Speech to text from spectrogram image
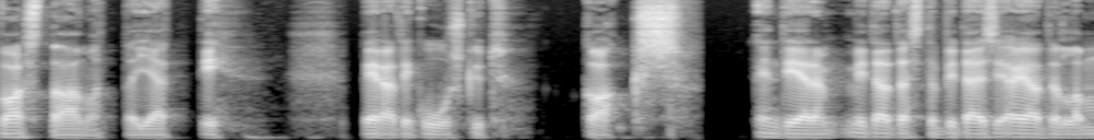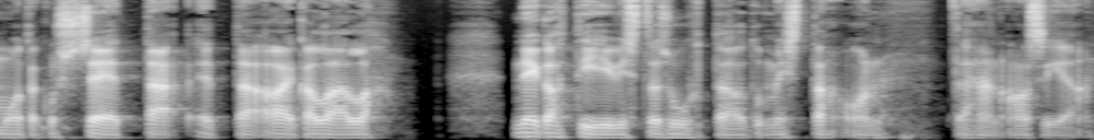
vastaamatta jätti peräti 62 en tiedä, mitä tästä pitäisi ajatella muuta kuin se, että, että aika lailla negatiivista suhtautumista on tähän asiaan.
